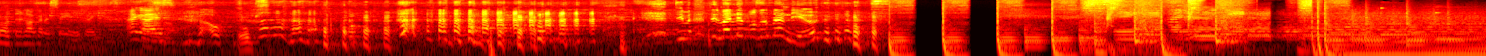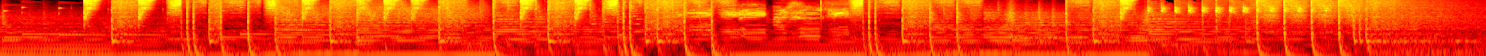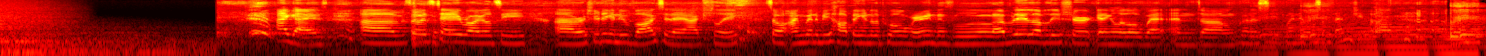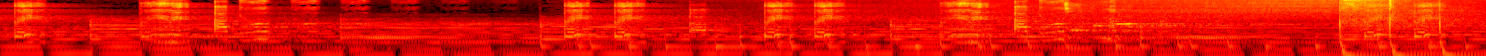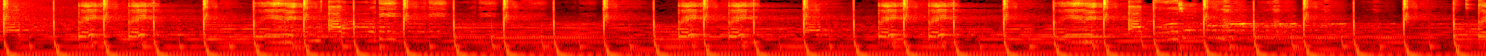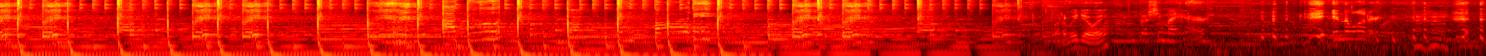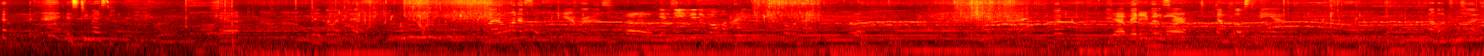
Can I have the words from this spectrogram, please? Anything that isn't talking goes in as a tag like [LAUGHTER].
But they're not gonna say anything. Hi guys. Oh. oh. Oops. [LAUGHS] did, did my nipples offend you? [LAUGHS] Hi guys. Um, so it's Tay Royal T. Uh, we're shooting a new vlog today actually. So I'm going to be hopping into the pool wearing this lovely, lovely shirt, getting a little wet, and um, I'm to see if my nipples offend you. [LAUGHS] it's too messy. Yeah. They go like this. Oh, I don't want to soak the cameras. No, no. It's easy to go behind. Just go behind. But Yeah, but even more. Come close to me, yeah. That looks hot.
